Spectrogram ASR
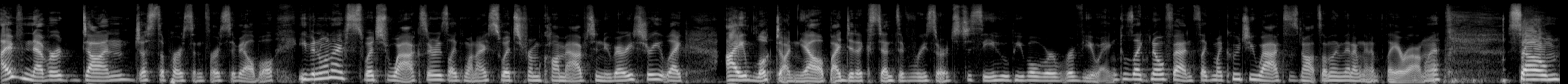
I've never done just the person first available. Even when I've switched waxers, like when I switched from Comm Ave to Newbury Street, like I looked on Yelp. I did extensive research to see who people were reviewing. Cause like no offense, like my coochie wax is not something that I'm gonna play around with. So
